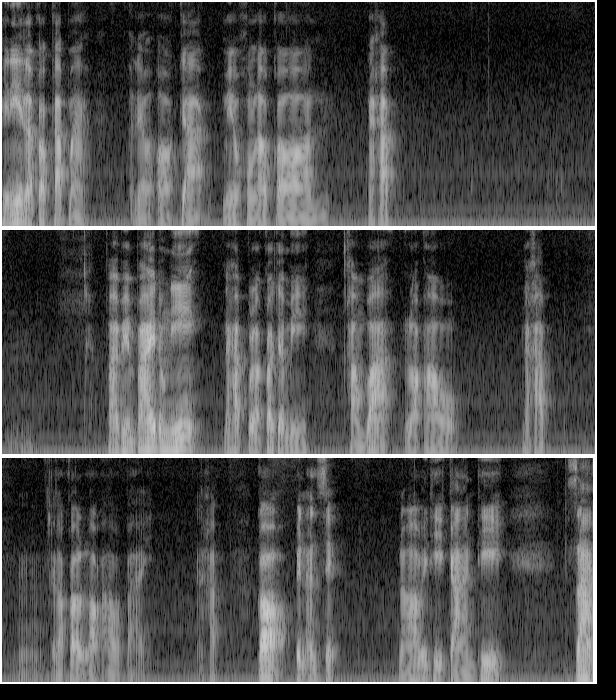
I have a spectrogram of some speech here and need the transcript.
ทีนี้เราก็กลับมา เดี๋ยวออกจากเมลของเราก่อนนะครับ ไฟล์พิมพ์ไฟล์ตรงนี้นะครับ เราก็จะมีคำว่า log out นะครับเราก็ log out ไปนะครับ ก็เป็นอันเสร็จเนาะวิธีการที่สร้าง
